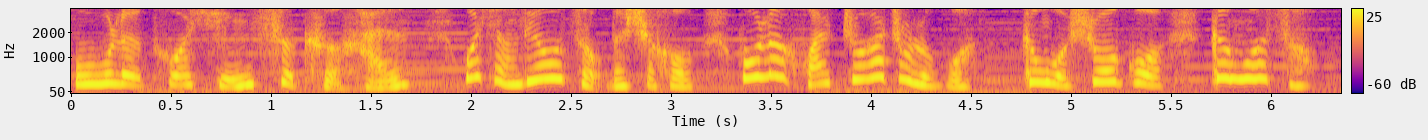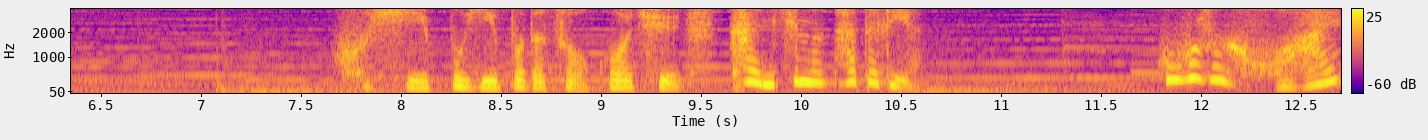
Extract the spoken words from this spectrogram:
乌勒托行刺可汗，我想溜走的时候，乌勒怀抓住了我，跟我说过跟我走。我一步一步的走过去，看清了他的脸。乌勒怀，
